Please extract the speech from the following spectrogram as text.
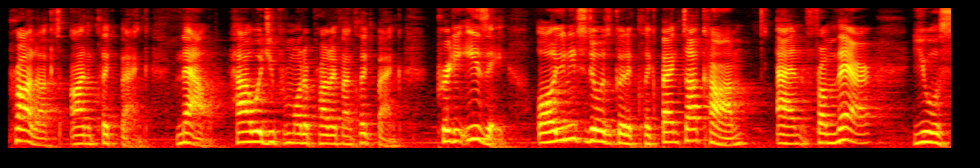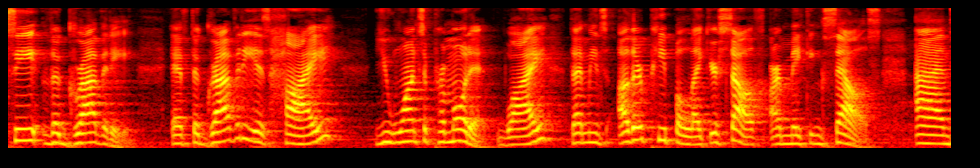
product on ClickBank. Now, how would you promote a product on ClickBank? Pretty easy. All you need to do is go to clickbank.com and from there, you will see the gravity. If the gravity is high, you want to promote it. Why? That means other people like yourself are making sales. And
